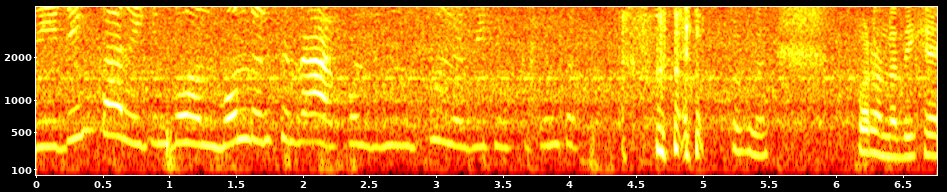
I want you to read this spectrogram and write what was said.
রিডিং পারি কিন্তু বন্ধ হয়েছে না কোন পুরো দেখি কোনটা পড়ো না দেখে।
